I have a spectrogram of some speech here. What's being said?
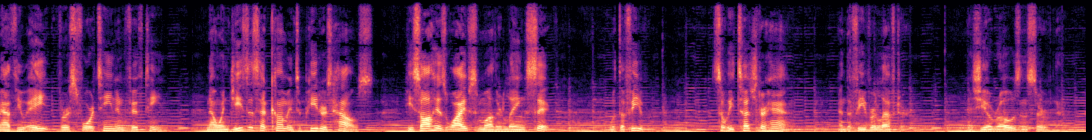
Matthew 8, verse 14 and 15. Now, when Jesus had come into Peter's house, he saw his wife's mother laying sick with a fever. So he touched her hand, and the fever left her, and she arose and served them.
